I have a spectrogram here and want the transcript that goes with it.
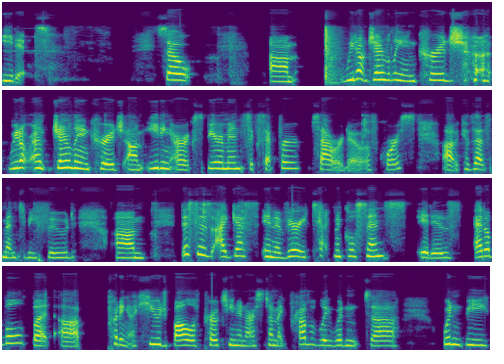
eat it? So um, we don't generally encourage we don't generally encourage um, eating our experiments except for sourdough of course uh, because that's meant to be food. Um, this is i guess in a very technical sense it is edible but uh, putting a huge ball of protein in our stomach probably wouldn't uh, wouldn't be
